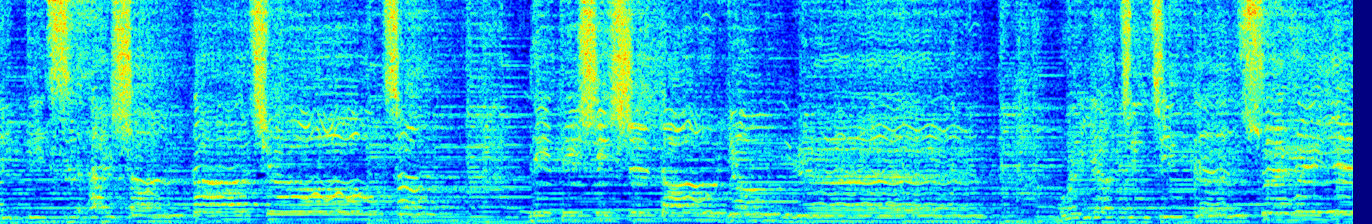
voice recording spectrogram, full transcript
你第一次爱上大穹苍，你的心事到永远。我要紧紧跟随耶，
